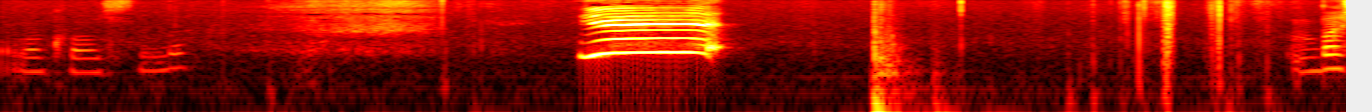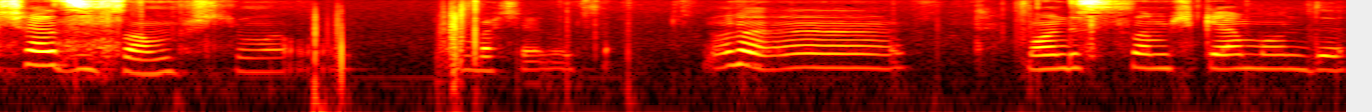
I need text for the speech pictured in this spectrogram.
arama konusunda. Başardım sanmıştım ama. Başardım sanmıştım. Monde susamış gel Monde.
